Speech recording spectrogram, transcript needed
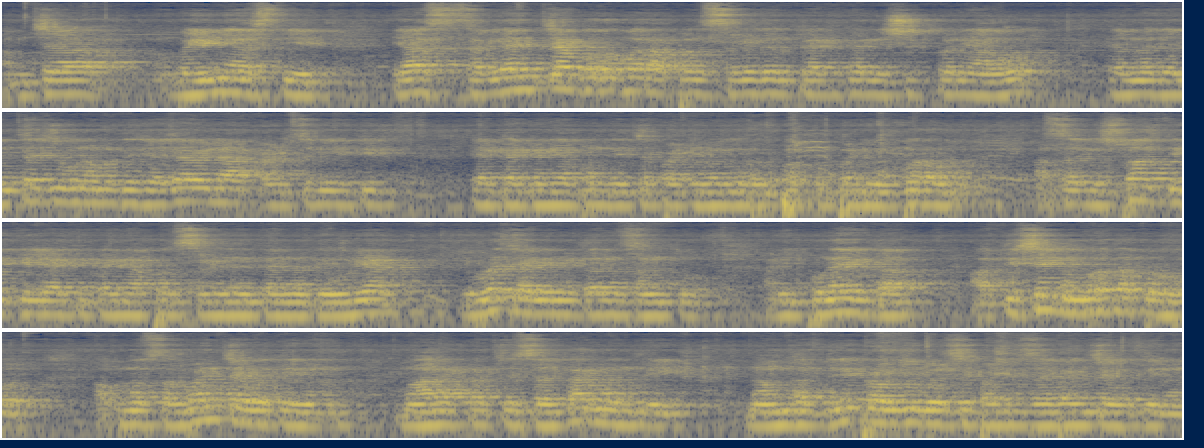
आमच्या बहिणी असतील या सगळ्यांच्या बरोबर आपण सगळेजण त्या ठिकाणी निश्चितपणे आहोत. त्यांना ज्यांच्या जीवनामध्ये ज्या ज्या वेळेला अडचणी येतील त्या ठिकाणी आपण त्यांच्या पाठीमागे भरपूरपणे उभं राहू. असा विश्वास देखील या ठिकाणी आपण सगळेजण त्यांना देऊया. एवढंच या निमित्तानं सांगतो. आणि पुन्हा एकदा अतिशय नम्रतापूर्वक आपण सर्वांच्या वतीनं महाराष्ट्राचे सहकार मंत्री नामदार दिलीपरावजी वळसे पाटील साहेबांच्या वतीनं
